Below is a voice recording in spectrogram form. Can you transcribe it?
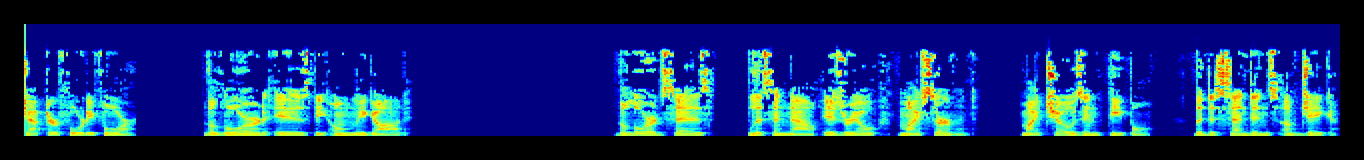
Chapter 44 The Lord is the only God. The Lord says, Listen now, Israel, my servant, my chosen people, the descendants of Jacob.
